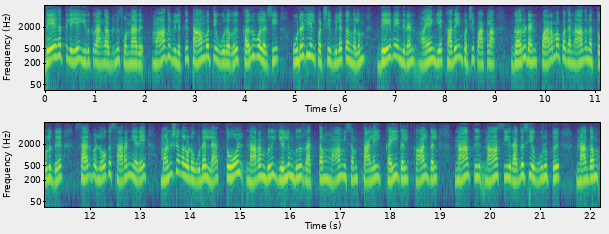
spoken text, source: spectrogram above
தேகத்திலேயே இருக்கிறாங்க அப்படின்னு சொன்னாரு. மாதவிலுக்கு தாம்பத்திய உறவு, கருவளர்ச்சி, உடலியல் பற்றிய விளக்கங்களும், தேவேந்திரன் மயங்கிய கதையும் பற்றி பார்க்கலாம். கருடன் பரமபத நாதன தொழுது, "சர்வலோக சரண்யரே, மனுஷங்களோட உடல்ல தோல், நரம்பு, எலும்பு, ரத்தம், மாமிசம், தலை, கைகள், கால்கள், நாக்கு, நாசி, ரகசிய உறுப்பு, நகம்,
